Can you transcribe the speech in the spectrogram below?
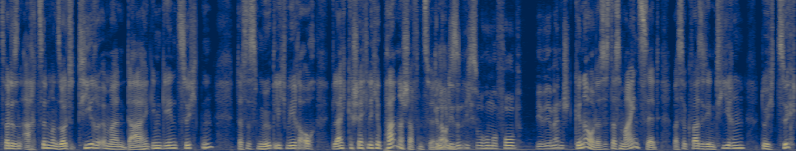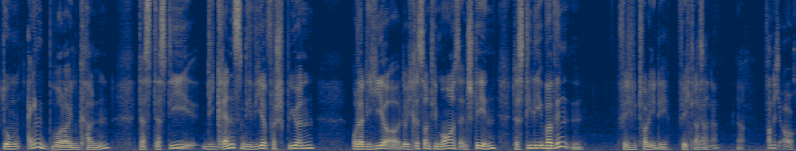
2018, man sollte Tiere immer dahingehend züchten, dass es möglich wäre, auch gleichgeschlechtliche Partnerschaften zu erlauben. Genau, die sind nicht so homophob wie wir Menschen. Genau, das ist das Mindset, was wir quasi den Tieren durch Züchtung einbläuen können, dass, dass die, die Grenzen, die wir verspüren oder die hier durch Ressentiments entstehen, dass die die überwinden. Finde ich eine tolle Idee. Finde ich klasse. Ja, ne? Ja. Fand ich auch.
